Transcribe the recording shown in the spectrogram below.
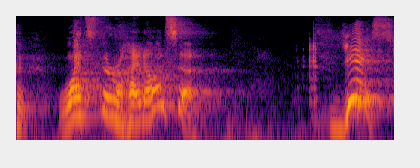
What's the right answer? Yes.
